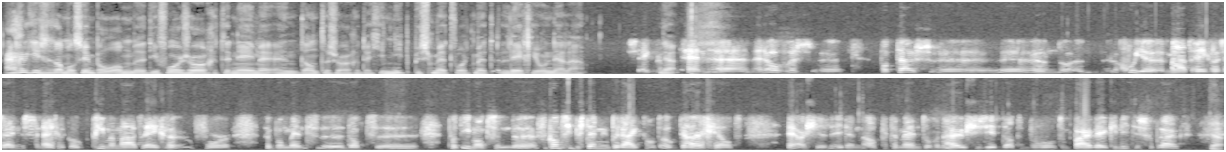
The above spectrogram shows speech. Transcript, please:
eigenlijk is het allemaal simpel om die voorzorgen te nemen en dan te zorgen dat je niet besmet wordt met legionella. Zeker. Ja. En, en overigens wat thuis een, een goede maatregelen zijn, zijn eigenlijk ook prima maatregelen voor het moment uh, dat, dat iemand zijn vakantiebestemming bereikt. Want ook daar geldt, hè, als je in een appartement of een huisje zit dat bijvoorbeeld een paar weken niet is gebruikt, Ja,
